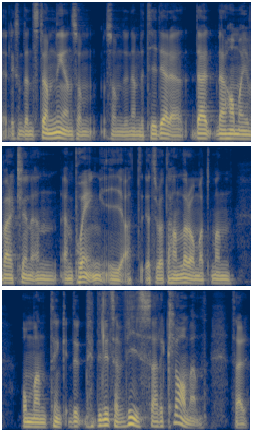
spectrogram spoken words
eh, liksom den strömningen som, som du nämnde tidigare, där, där har man ju verkligen en, en poäng i att jag tror att det handlar om att man, om man tänker, det, det är lite så här visa-reklamen. Så här,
